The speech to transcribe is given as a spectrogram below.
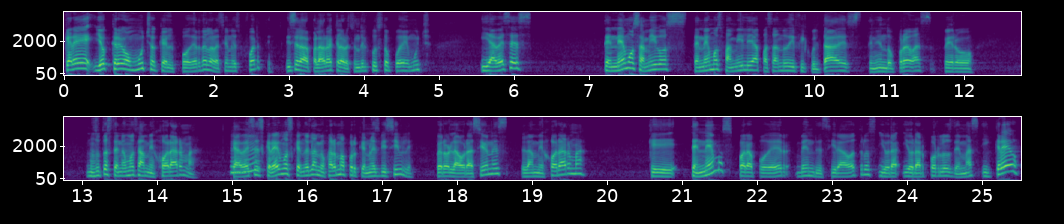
cree, yo creo mucho que el poder de la oración es fuerte. Dice la palabra que la oración del justo puede mucho. Y a veces tenemos amigos, tenemos familia pasando dificultades, teniendo pruebas, pero nosotros tenemos la mejor arma, que a veces creemos que no es la mejor arma porque no es visible, pero la oración es la mejor arma que tenemos para poder bendecir a otros y orar, y orar por los demás. Y creo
